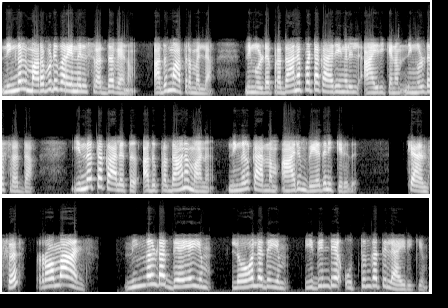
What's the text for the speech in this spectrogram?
നിങ്ങൾ മറുപടി പറയുന്നതിൽ ശ്രദ്ധ വേണം. അതുമാത്രമല്ല നിങ്ങളുടെ പ്രധാനപ്പെട്ട കാര്യങ്ങളിൽ ആയിരിക്കണം നിങ്ങളുടെ ശ്രദ്ധ. ഇന്നത്തെ കാലത്ത് അത് പ്രധാനമാണ്. നിങ്ങൾ കാരണം ആരും വേദനിക്കരുത്. ക്യാൻസർ? റൊമാൻസ്. നിങ്ങളുടെ ദയയും ലോലതയും ഇതിന്റെ ഉത്തുംഗത്തിലായിരിക്കും.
